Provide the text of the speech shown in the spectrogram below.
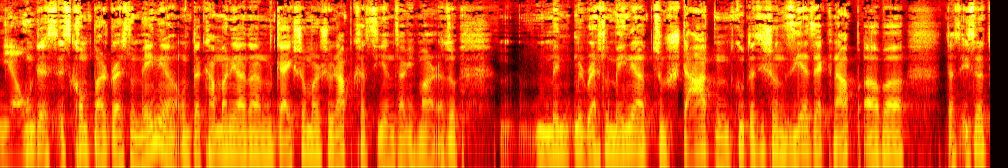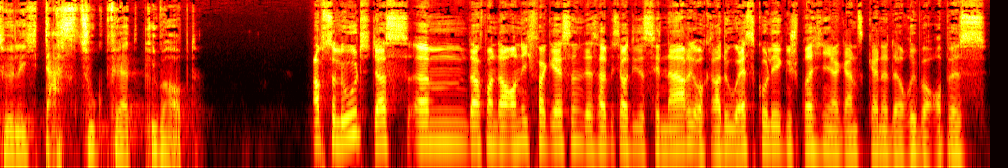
Ja, und es, es kommt bald WrestleMania und da kann man ja dann gleich schon mal schön abkassieren, sag ich mal. Also mit, mit WrestleMania zu starten, gut, das ist schon sehr, sehr knapp, aber das ist natürlich das Zugpferd überhaupt. Absolut, das ähm, darf man da auch nicht vergessen. Deshalb ist ja auch dieses Szenario, auch gerade US-Kollegen sprechen ja ganz gerne darüber, ob es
